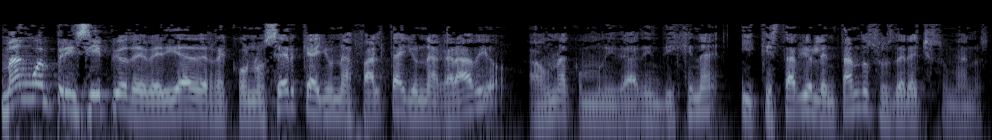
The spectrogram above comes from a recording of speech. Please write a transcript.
Mango en principio debería de reconocer que hay una falta y un agravio a una comunidad indígena y que está violentando sus derechos humanos.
